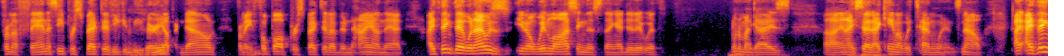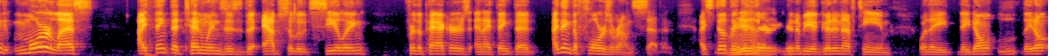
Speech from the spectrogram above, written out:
from a fantasy perspective. He can be mm-hmm. very up and down. From a football perspective, I've been high on that. I think that when I was, you know, win lossing this thing, I did it with one of my guys, uh, and I said I came up with 10 wins. Now, I, I think more or less, I think that 10 wins is the absolute ceiling for the Packers. And I think that I think the floor is around seven. I still think really? that they're going to be a good enough team where they they don't they don't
